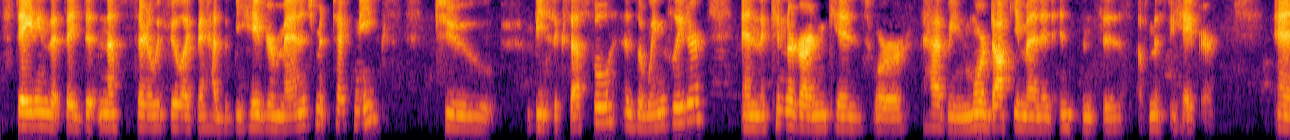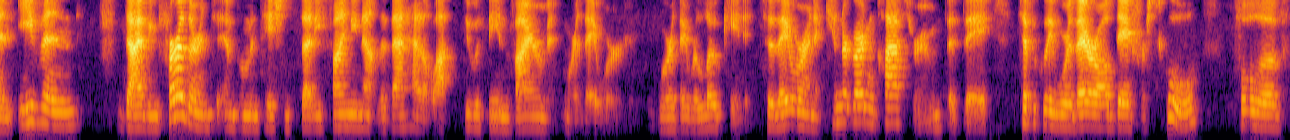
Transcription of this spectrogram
stating that they didn't necessarily feel like they had the behavior management techniques to be successful as a wings leader and the kindergarten kids were having more documented instances of misbehavior. And even diving further into implementation study finding out that that had a lot to do with the environment where they were where they were located. So they were in a kindergarten classroom that they typically were there all day for school full of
